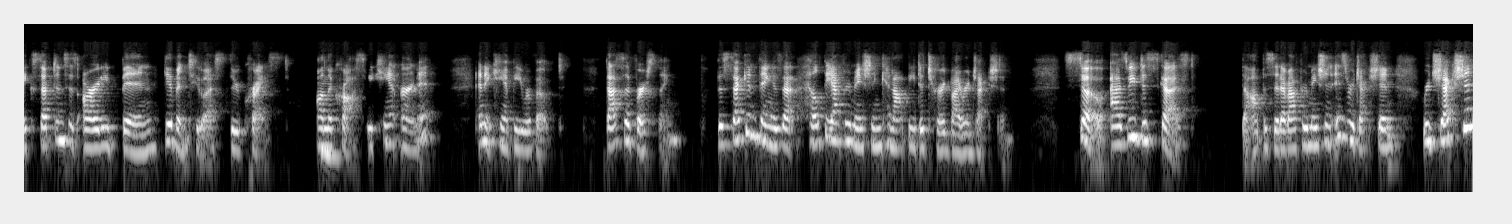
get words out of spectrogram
acceptance has already been given to us through Christ on the mm. cross. We can't earn it and it can't be revoked. That's the first thing. The second thing is that healthy affirmation cannot be deterred by rejection. So, as we've discussed, the opposite of affirmation is rejection. Rejection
